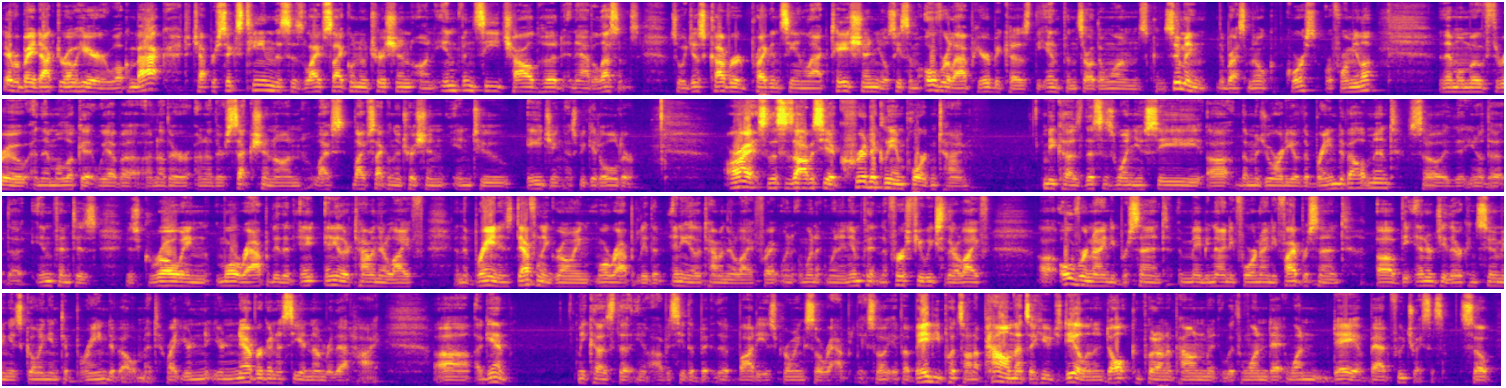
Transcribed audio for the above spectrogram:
Hey everybody, Dr. O here. Welcome back to chapter 16. This is life cycle nutrition on infancy, childhood, and adolescence. So we just covered pregnancy and lactation. You'll see some overlap here because the infants are the ones consuming the breast milk, of course, or formula. And then we'll move through and then we'll look at, we have a, another, another section on life, life cycle nutrition into aging as we get older. All right, so this is obviously a critically important time because this is when you see uh, the majority of the brain development. So the, you know the, the infant is is growing more rapidly than any other time in their life, and the brain is definitely growing more rapidly than any other time in their life. Right when when when an infant in the first few weeks of their life. Uh, over 90%, maybe 94, 95% of the energy they're consuming is going into brain development, right? You're, you're never going to see a number that high. Uh, again, because the you know obviously the, the body is growing so rapidly. So if a baby puts on a pound, that's a huge deal. An adult can put on a pound with, with one day one day of bad food choices. So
